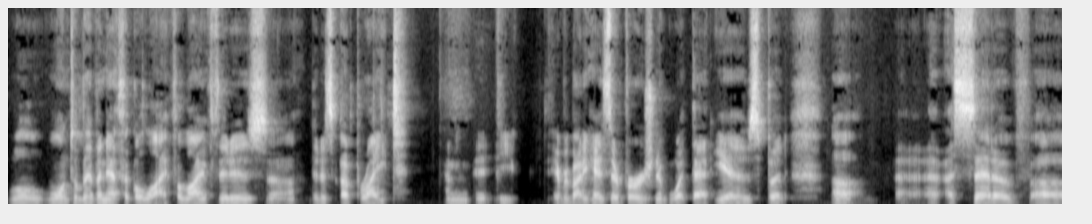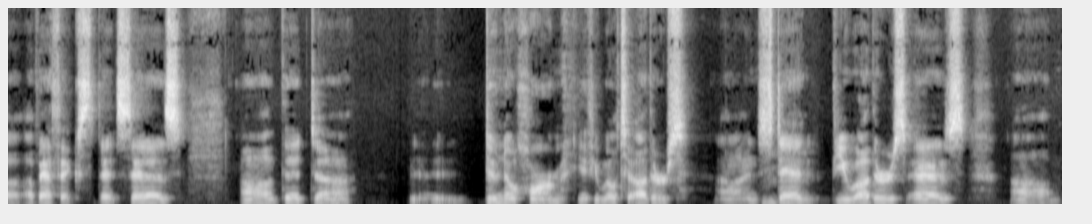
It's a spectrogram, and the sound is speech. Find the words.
will want to live an ethical life, a life that is uh, that is upright. And it, you, everybody has their version of what that is, but uh, a set of uh, of ethics that says uh, that uh, do no harm, if you will, to others. Uh, instead, mm-hmm. view others as um,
